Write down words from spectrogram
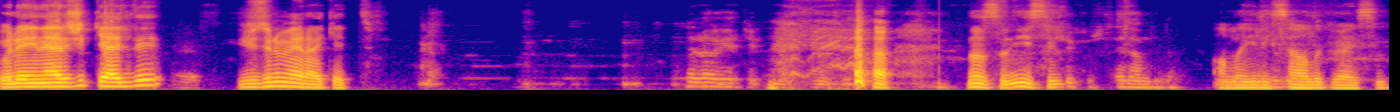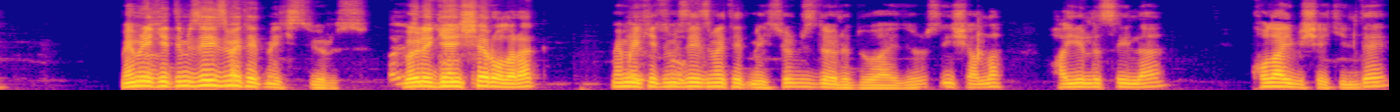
böyle enerjik geldi. Yüzünü merak ettim. Merak. Nasılsın? İyisin. Şükür. Elhamdülillah. Allah iyilik sağlık versin. Memleketimize hizmet etmek istiyoruz. Böyle gençler olarak memleketimize hizmet etmek istiyoruz. Biz de öyle dua ediyoruz. İnşallah hayırlısıyla kolay bir şekilde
